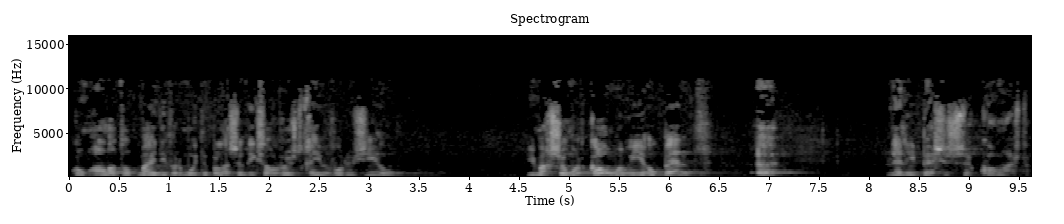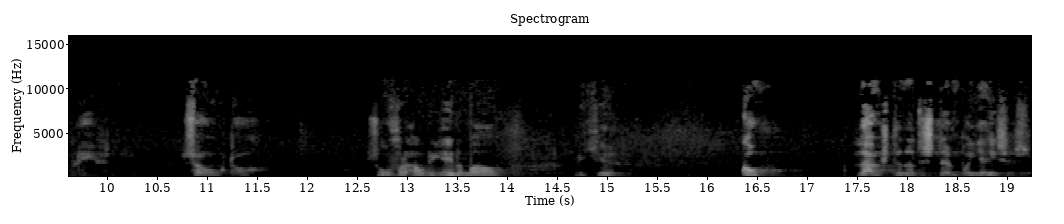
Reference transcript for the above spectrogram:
Kom alle tot mij die vermoeid en belast zijn. Ik zal rust geven voor uw ziel. Je mag zomaar komen, wie je ook bent. Uh, Nelly Bessense, kom alstublieft. Zo, toch? Zo'n vrouw die helemaal, weet je, kom. Luister naar de stem van Jezus.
